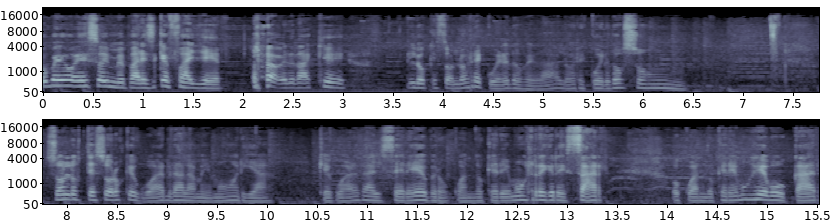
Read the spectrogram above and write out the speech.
yo veo eso y me parece que fue ayer. La verdad que lo que son los recuerdos, ¿verdad? Los recuerdos son, son los tesoros que guarda la memoria, que guarda el cerebro cuando queremos regresar o cuando queremos evocar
